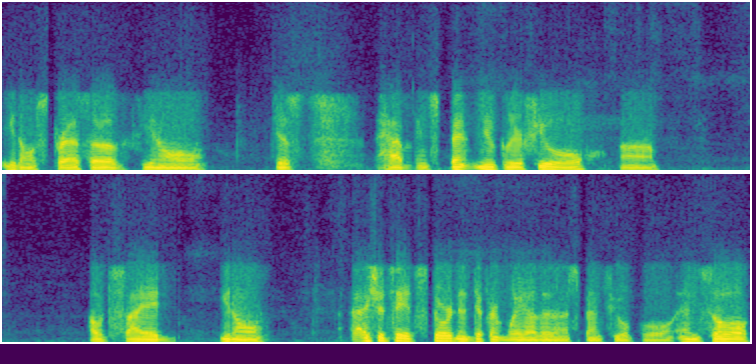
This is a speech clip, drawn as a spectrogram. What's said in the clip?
you know stress of you know just having spent nuclear fuel. Um, outside, you know, I should say it's stored in a different way other than a spent fuel pool. And so,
